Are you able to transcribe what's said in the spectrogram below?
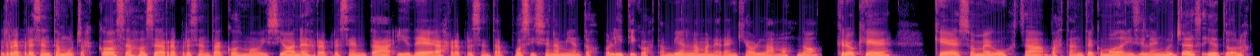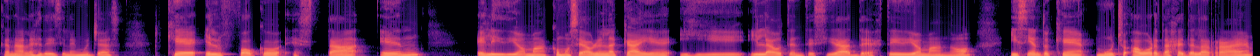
representa muchas cosas, o sea, representa cosmovisiones, representa ideas, representa posicionamientos políticos, también la manera en que hablamos, ¿no? Creo que que eso me gusta bastante como de Easy Languages y de todos los canales de Easy Languages, que el foco está en el idioma como se habla en la calle y, la autenticidad de este idioma, ¿no? Y siento que muchos abordajes de la RAE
